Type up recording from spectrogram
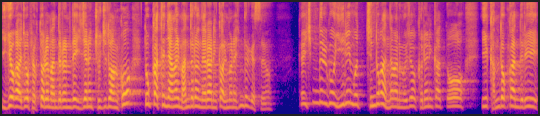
이겨 가지고 벽돌을 만들었는데 이제는 주지도 않고 똑같은 양을 만들어 내라니까 얼마나 힘들겠어요. 그 힘들고 일이 뭐 진도가 안 나가는 거죠. 그러니까 또 이 감독관들이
